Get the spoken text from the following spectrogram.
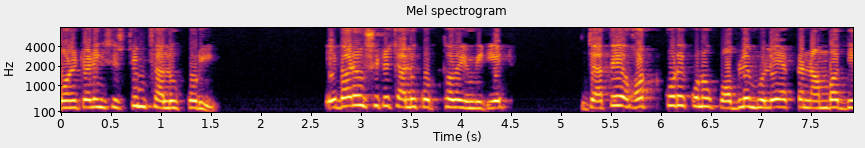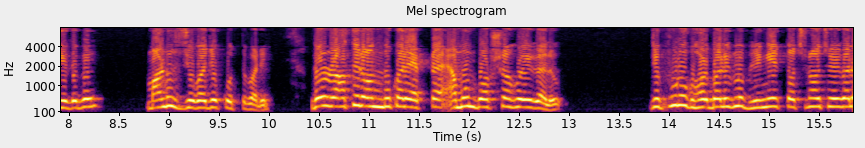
মনিটরিং সিস্টেম চালু করি। এবারেও সেটা চালু করতে হবে ইমিডিয়েট যাতে হট করে কোনো প্রবলেম হলে একটা নাম্বার দিয়ে দেবে, মানুষ যোগাযোগ করতে পারে। ধরো রাতের অন্ধকারে একটা এমন বর্ষা হয়ে গেল যে পুরো ঘর বাড়িগুলো ভেঙে তছনছ হয়ে গেল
